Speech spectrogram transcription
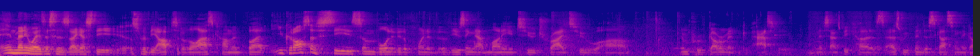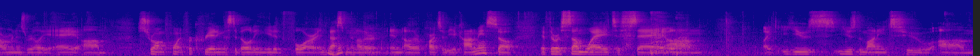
In many ways, this is, I guess, the sort of the opposite of the last comment. But you could also see some validity to the point of, of using that money to try to um, improve government capacity, in a sense, because as we've been discussing, the government is really a um, strong point for creating the stability needed for investment in other in other parts of the economy. So, if there was some way to say, um, like use use the money to um,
